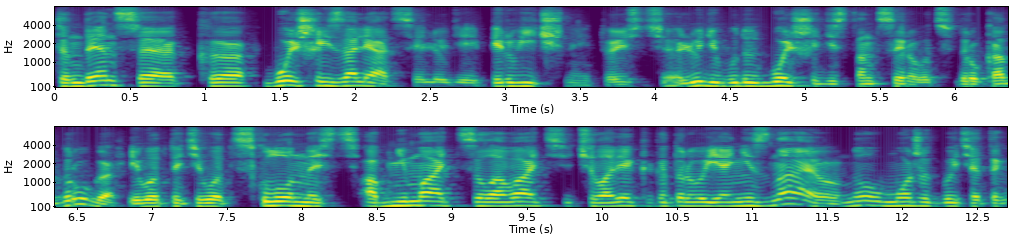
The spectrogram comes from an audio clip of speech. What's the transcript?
тенденция к большей изоляции людей, первичной. То есть люди будут больше дистанцироваться друг от друга. И вот эти вот склонность обнимать, целовать человека, которого я не знаю, ну, может быть, это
